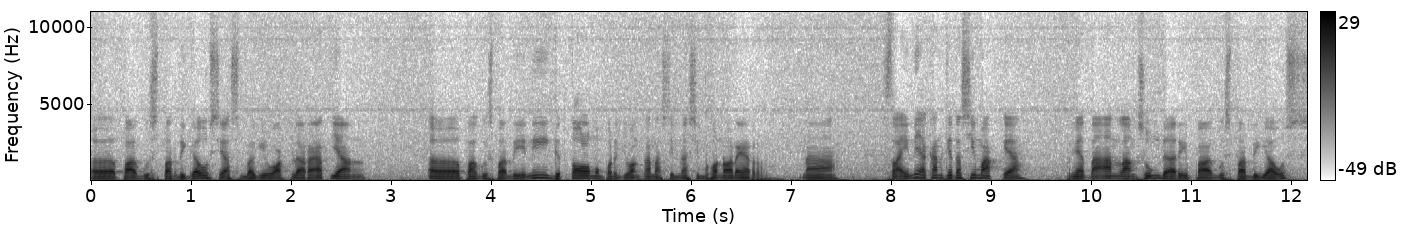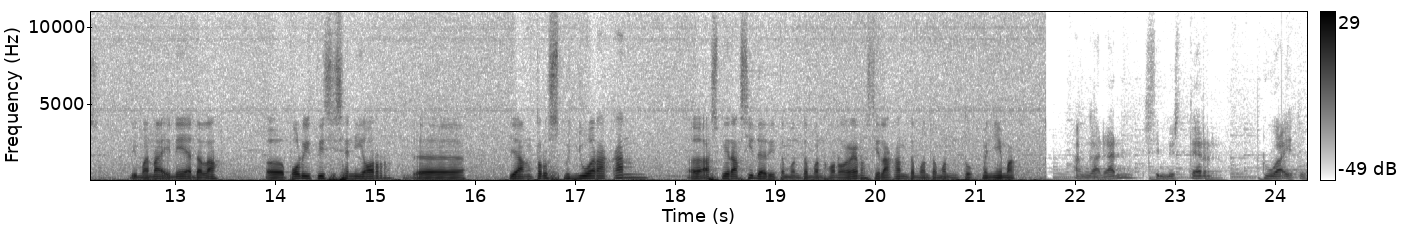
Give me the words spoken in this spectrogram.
uh, Pak Gus Pardi Gaus ya sebagai wakil rakyat yang uh, Pak Gus Pardi ini getol memperjuangkan nasib-nasib honorer. Nah, setelah ini akan kita simak ya pernyataan langsung dari Pak Gus Pardi Gaus di mana ini adalah uh, politisi senior uh, yang terus menyuarakan uh, aspirasi dari teman-teman honorer. Silakan teman-teman untuk menyimak. Anggaran semester 2 itu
